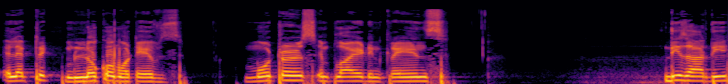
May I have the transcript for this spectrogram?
electric locomotives, motors employed in cranes. These are the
